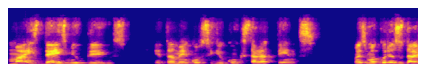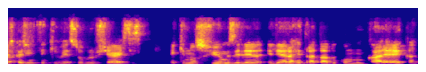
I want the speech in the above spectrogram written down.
mais 10 mil gregos. E também conseguiu conquistar Atenas. Mas uma curiosidade que a gente tem que ver sobre o Xerxes é que nos filmes ele, ele era retratado como um careca,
